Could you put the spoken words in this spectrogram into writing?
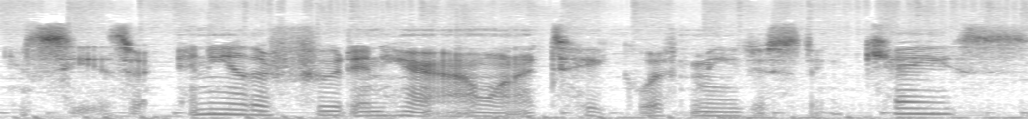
Let's see, is there any other food in here I want to take with me just in case?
